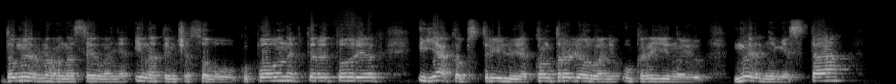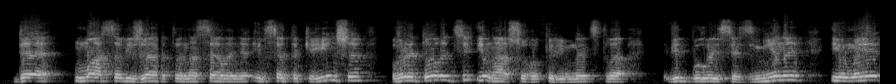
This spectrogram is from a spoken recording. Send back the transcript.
до мирного населення і на тимчасово окупованих територіях, і як обстрілює контрольовані Україною мирні міста де масові жертви населення і все таке інше, в риториці і нашого керівництва відбулися зміни, і ми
